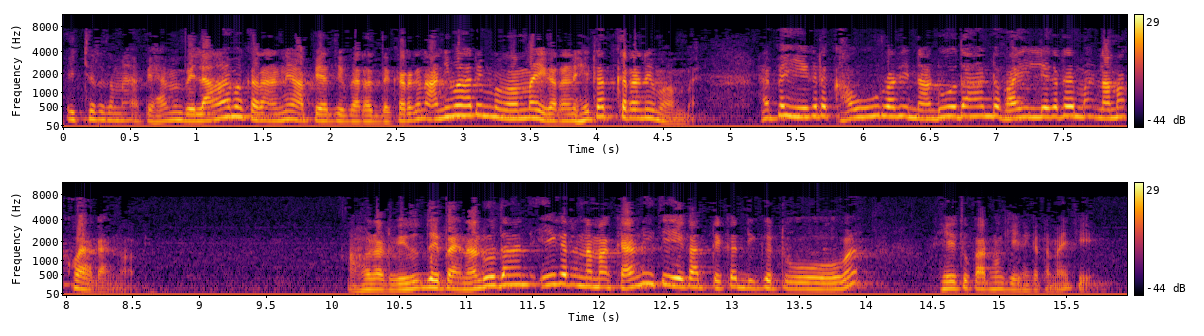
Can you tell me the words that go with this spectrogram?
එච්චර තමයි අපි හැම වෙලාවෙම කරන්නේ අපි අති වැරද්ද කරගෙන අනිවාර්යෙන්ම මමයි කරන්නේ හෙටත් කරන්නේ මමයි. හැබැයි ඒකට කවුරු හරි නඩුව දාන්න ෆයිල් එකට නමක් හොයා ගන්නවා අපි. අහලට විරුද්ධ එපා නඩුව දාන්න. ඒකට නමක් ගන්න. ඉතින් ඒකත් එක දිගටම හේතු කර්ම කියන එක තමයි තියෙන්නේ.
